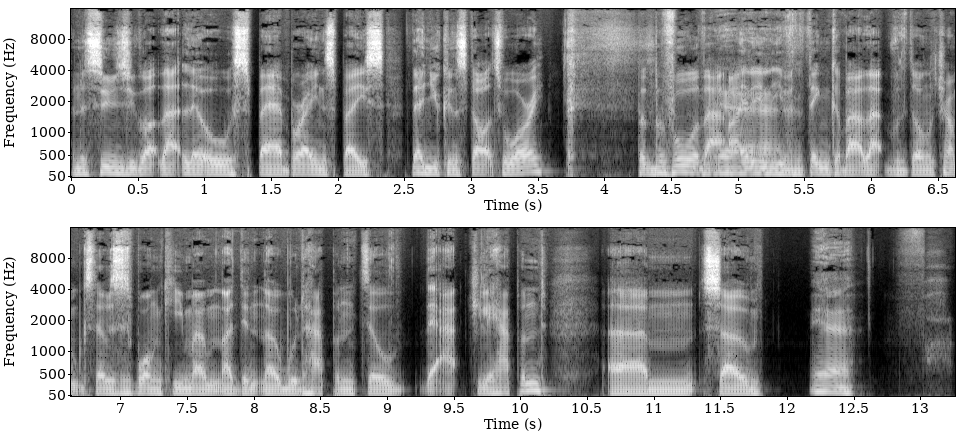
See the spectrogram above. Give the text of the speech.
And as soon as you got that little spare brain space, then you can start to worry. But before that, I didn't even think about that with Donald Trump because there was this one key moment I didn't know would happen until it actually happened. Um, so Yeah. Fuck.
